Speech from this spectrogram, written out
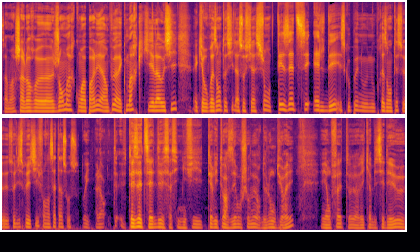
Ça marche. Alors euh, Jean-Marc, on va parler un peu avec Marc qui est là aussi et qui représente aussi l'association TZCLD. Est-ce que vous pouvez nous, présenter ce, dispositif en cette assos Oui, alors TZCLD, ça signifie Territoire Zéro Chômeur de longue durée. Et en fait, euh, avec ABCDE, euh,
